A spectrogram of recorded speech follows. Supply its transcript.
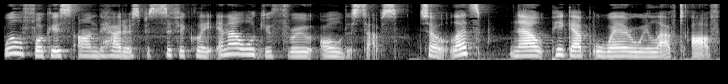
we'll focus on the header specifically and I'll walk you through all the steps. So let's now pick up where we left off.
